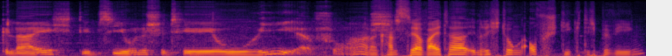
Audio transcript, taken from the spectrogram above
gleich die psionische Theorie erforscht. Ah, dann kannst du ja weiter in Richtung Aufstieg dich bewegen.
